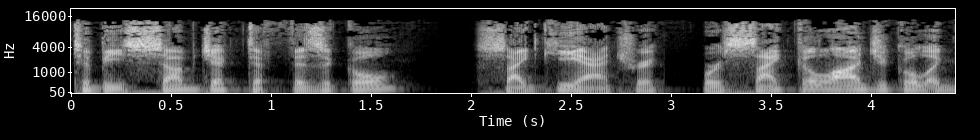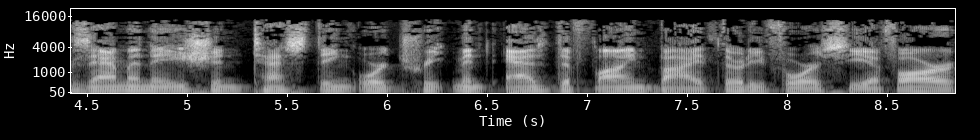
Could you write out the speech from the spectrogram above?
to be subject to physical, psychiatric, or psychological examination, testing, or treatment as defined by 34 CFR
